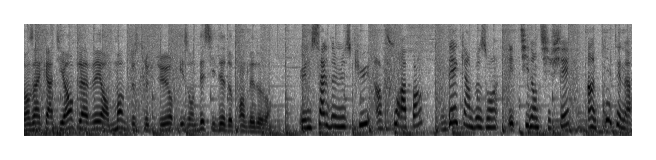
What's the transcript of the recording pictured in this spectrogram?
Dans un quartier enclavé en manque de structure, ils ont décidé de prendre les devants. Une salle de muscu, un four à pain Dès qu'un besoin est identifié, un container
